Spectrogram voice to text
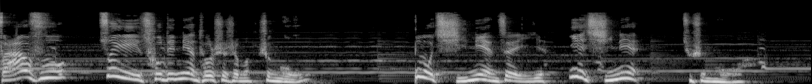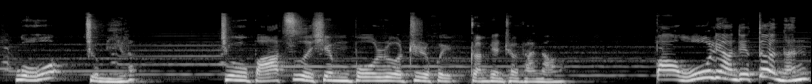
凡夫最初的念头是什么？是我。不起念这一，一起念就是我，我就迷了。就把自信般若智慧转变成烦恼，把无量的德能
